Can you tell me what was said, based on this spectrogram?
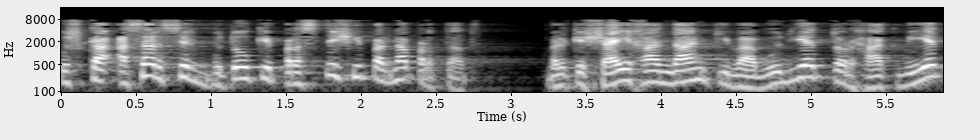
اس کا اثر صرف بتوں کی پرستش ہی پر نہ پڑتا تھا، بلکہ شاہی خاندان کی بابودیت اور حاکمیت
